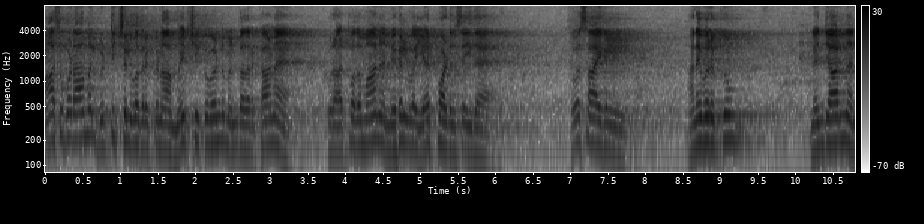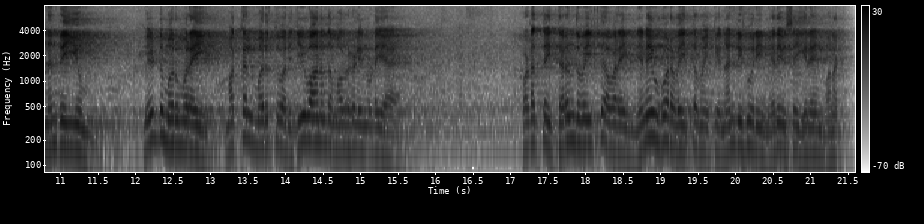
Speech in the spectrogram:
மாசுபடாமல் விட்டு செல்வதற்கு நாம் முயற்சிக்க வேண்டும் என்பதற்கான ஒரு அற்புதமான நிகழ்வை ஏற்பாடு செய்த விவசாயிகள் அனைவருக்கும் நெஞ்சார்ந்த நன்றியும். மீண்டும் ஒருமுறை மக்கள் மருத்துவர் ஜீவானந்தம் அவர்களினுடைய படத்தை திறந்து வைத்து அவரை நினைவுகூர வைத்தமைக்கு நன்றி கூறி நிறைவு செய்கிறேன். வணக்கம்.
